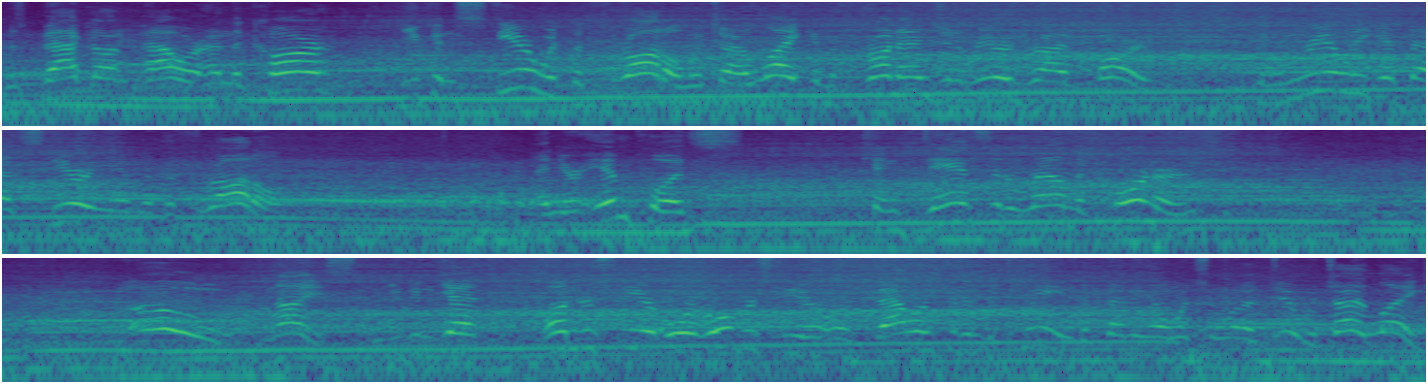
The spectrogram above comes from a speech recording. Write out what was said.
just back on power. And the car, you can steer with the throttle, which I like in the front engine rear drive cars. You can really get that steering in with the throttle. And your inputs can dance it around the corners. Oh, nice. You can get understeer or oversteer or balance it in between depending on what you want to do, which I like.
